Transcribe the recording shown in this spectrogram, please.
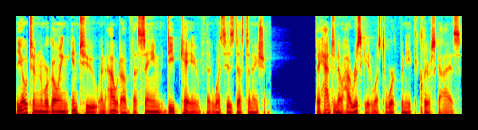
The Jotun were going into and out of the same deep cave that was his destination. They had to know how risky it was to work beneath clear skies,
